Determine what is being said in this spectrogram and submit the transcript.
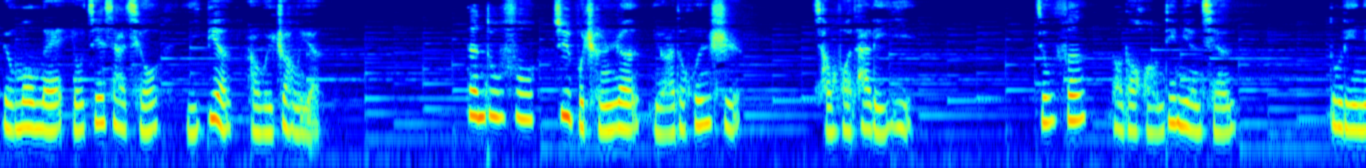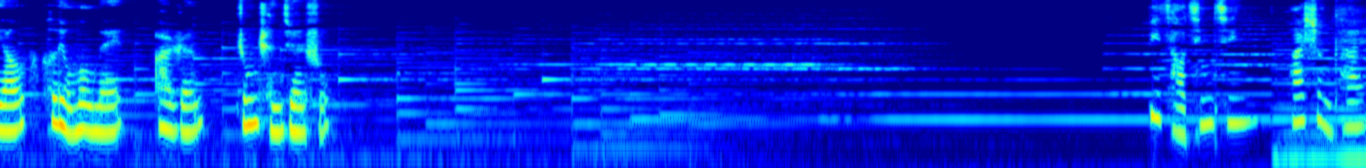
柳梦梅由阶下囚一变而为状元，但杜甫拒不承认女儿的婚事，强迫她离异。纠纷闹到皇帝面前，杜丽娘和柳梦梅二人终成眷属。草青青，花盛开，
